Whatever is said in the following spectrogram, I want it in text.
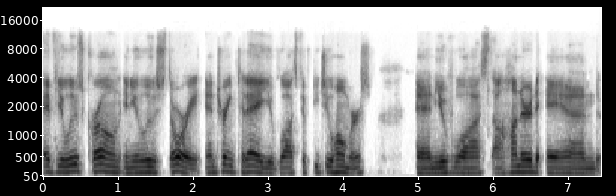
if you lose Cron and you lose Story, entering today, you've lost 52 homers and you've lost 100 and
